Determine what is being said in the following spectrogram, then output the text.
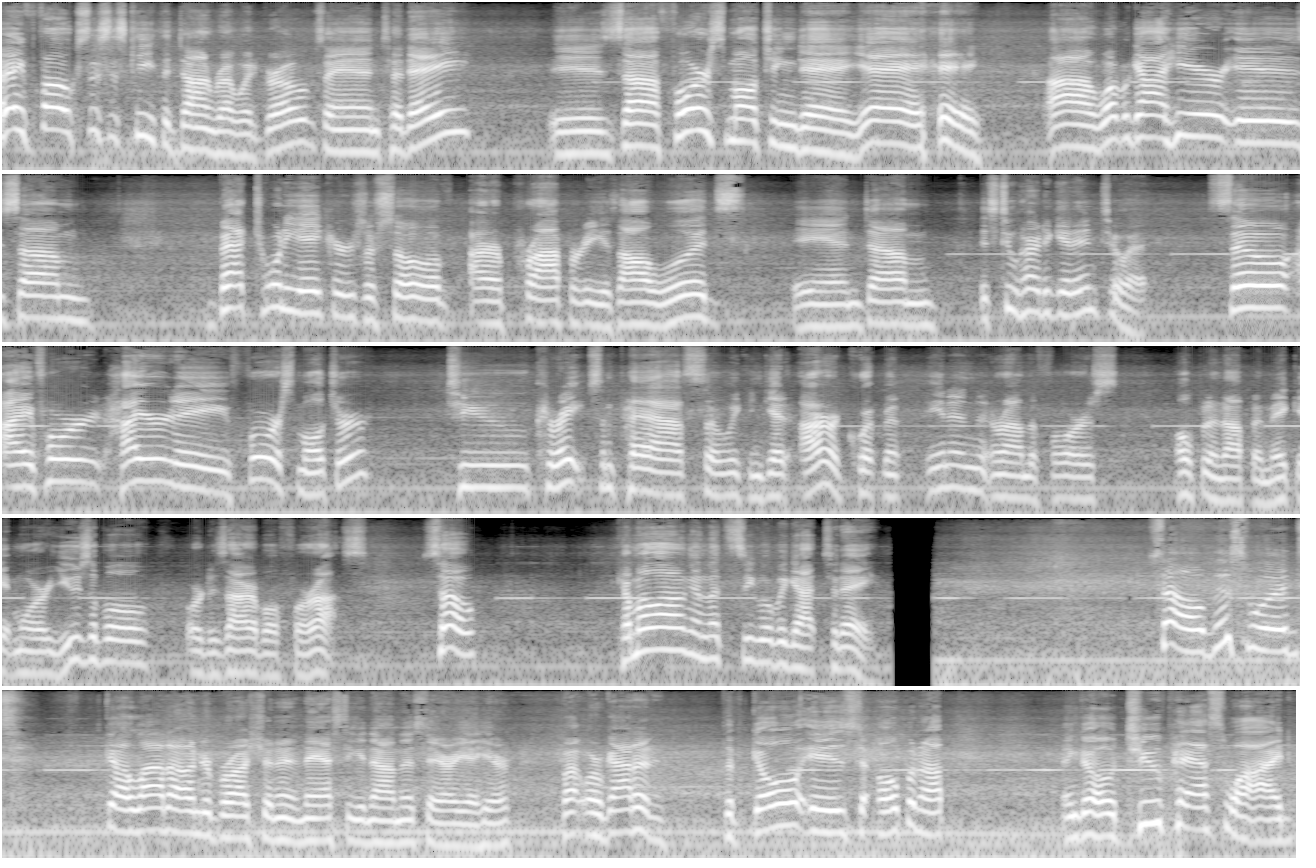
Hey folks, this is Keith at Dawn Redwood Groves and today is uh, forest mulching day. Yay! Uh, what we got here is um, back 20 acres or so of our property is all woods and um, it's too hard to get into it. So I've hired a forest mulcher to create some paths so we can get our equipment in and around the forest open it up and make it more usable or desirable for us. So come along and let's see what we got today. So this wood's got a lot of underbrush in it, nasty down this area here. But we've got to, the goal is to open up and go two paths wide.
